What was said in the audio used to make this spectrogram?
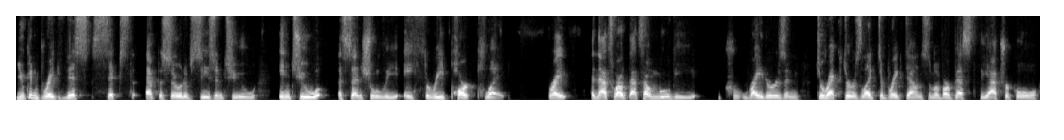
you can break this sixth episode of season two into essentially a three part play, right? And that's why that's how movie writers and directors like to break down some of our best theatrical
